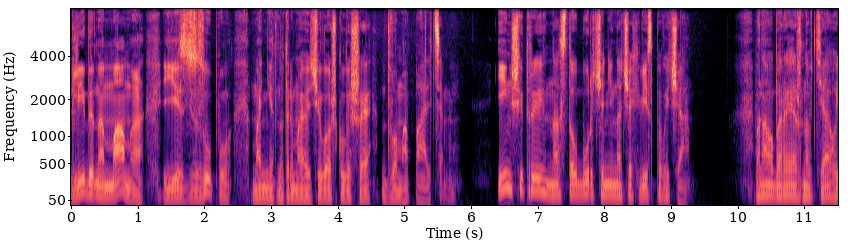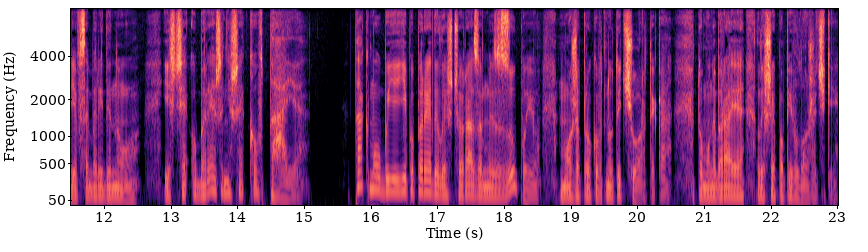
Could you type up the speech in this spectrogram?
Лідина мама їсть зупу, манірно тримаючи ложку лише двома пальцями, інші три настовбурчені, наче хвіст павича. Вона обережно втягує в себе рідину і ще обережніше ковтає. Так мов би, її попередили, що разом із зупою може проковтнути чортика, тому набирає лише по півложечки.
